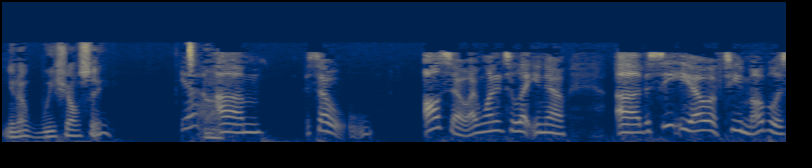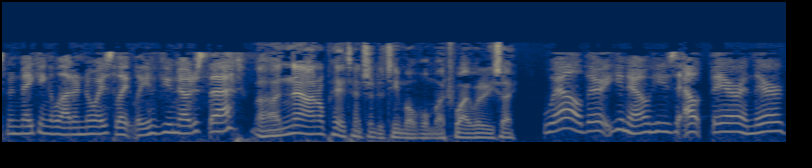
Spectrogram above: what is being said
You know, we shall see. Yeah. Uh. Um, so, also, I wanted to let you know, uh, the CEO of T-Mobile has been making a lot of noise lately. Have you noticed that? Uh, no, I don't pay attention to T-Mobile much. Why? What did he say? Well, they're, you know, he's out there and they're,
